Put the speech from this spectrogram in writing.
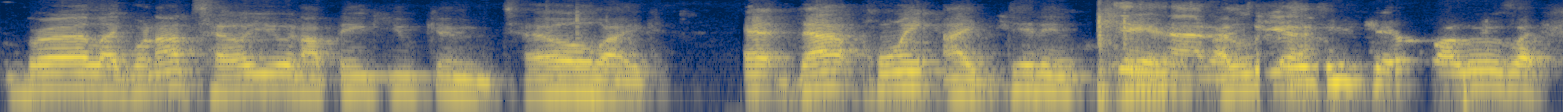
Bruh, like when I tell you, and I think you can tell, like at that point, I didn't care. Didn't I literally yeah. didn't care if I lose. Like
